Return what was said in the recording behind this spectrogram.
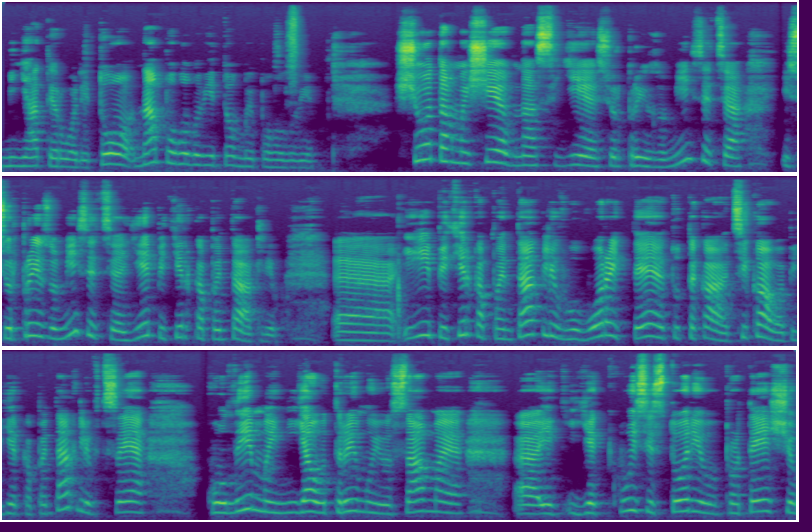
міняти ролі. То нам по голові, то ми по голові. Що там ще в нас є сюрпризом місяця? І сюрпризом місяця є п'ятірка пентаклів. Е, і п'ятірка пентаклів говорить те, тут така цікава п'ятірка пентаклів це коли мені, я отримую саме якусь історію про те, що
